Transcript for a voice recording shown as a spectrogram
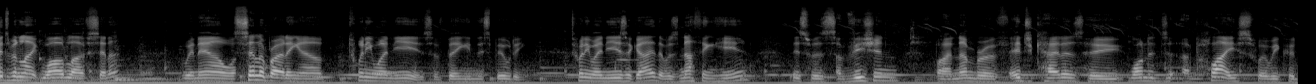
Herdsman Lake Wildlife Centre. We're now celebrating our 21 years of being in this building. 21 years ago there was nothing here. This was a vision by a number of educators who wanted a place where we could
